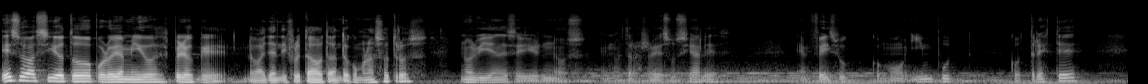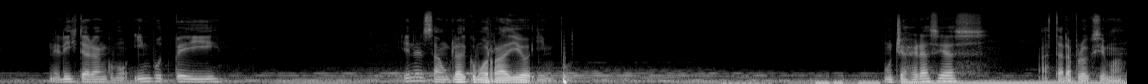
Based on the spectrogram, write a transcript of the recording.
Eso ha sido todo por hoy amigos, espero que lo hayan disfrutado tanto como nosotros. No olviden de seguirnos en nuestras redes sociales, en Facebook como Input con 3T, en el Instagram como InputPI y en el SoundCloud como Radio Input. Muchas gracias, hasta la próxima.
